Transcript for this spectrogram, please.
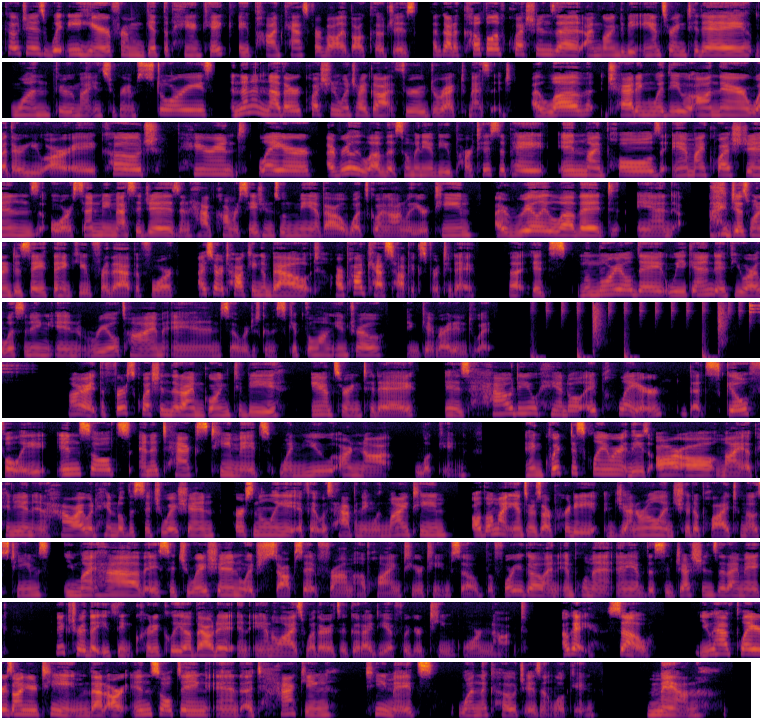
Hi, coaches. Whitney here from Get the Pancake, a podcast for volleyball coaches. I've got a couple of questions that I'm going to be answering today, one through my Instagram stories, and then another question which I got through direct message. I love chatting with you on there, whether you are a coach, parent, player. I really love that so many of you participate in my polls and my questions or send me messages and have conversations with me about what's going on with your team. I really love it and I just wanted to say thank you for that before I start talking about our podcast topics for today. But it's Memorial Day weekend if you are listening in real time, and so we're just going to skip the long intro and get right into it. All right, the first question that I'm going to be answering today is How do you handle a player that skillfully insults and attacks teammates when you are not looking? And quick disclaimer these are all my opinion and how I would handle the situation personally if it was happening with my team. Although my answers are pretty general and should apply to most teams, you might have a situation which stops it from applying to your team. So before you go and implement any of the suggestions that I make, make sure that you think critically about it and analyze whether it's a good idea for your team or not. Okay, so you have players on your team that are insulting and attacking teammates when the coach isn't looking. Man,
